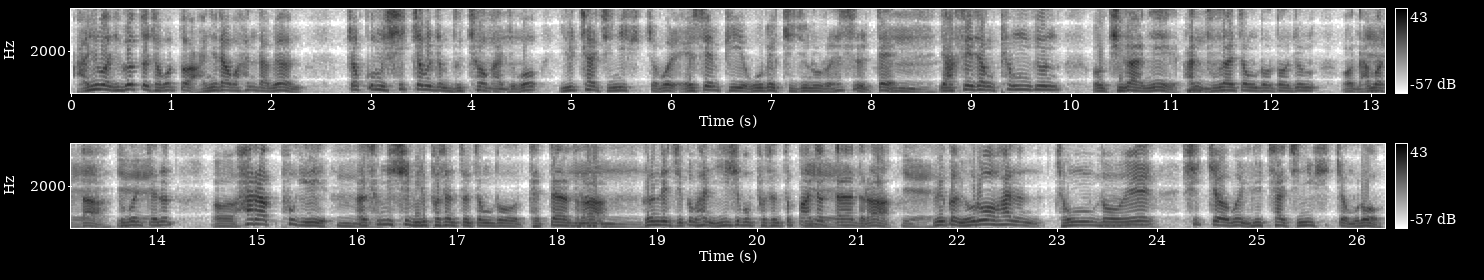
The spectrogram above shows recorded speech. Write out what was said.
아니면 이것도 저것도 아니라고 한다면 조금 시점을 좀 늦춰 가지고 음. 일 1차 진입 시점을 S&P 500 기준으로 했을 때 음. 약세장 평균 어, 기간이 한 두 달 정도 더 좀 어, 남았다. 예, 두 예. 번째는 어, 하락 폭이 한31% 정도 됐다 하더라. 음. 그런데 지금 한 25% 빠졌다 예. 하더라. 예. 그러니까 이러한 정도의 시점을 1차 진입 시점으로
